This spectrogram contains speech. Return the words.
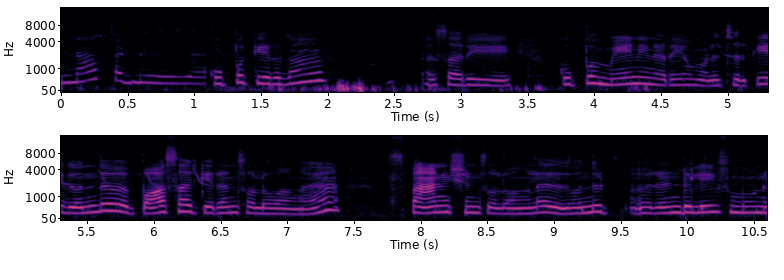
என்ன பண்ணுவேன் குப்பைக்கீரை தான் சாரி குப்பை மேனி நிறைய முளைச்சிருக்கு. இது வந்து பாசாக்கீரைன்னு சொல்லுவாங்க. ஸ்பானிஷ்னு சொல்லுவாங்கள்ல இது வந்து ரெண்டு லீவ்ஸ் மூணு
